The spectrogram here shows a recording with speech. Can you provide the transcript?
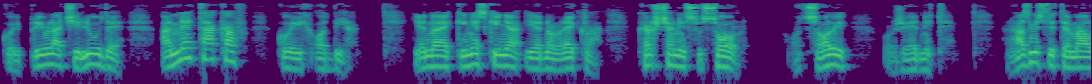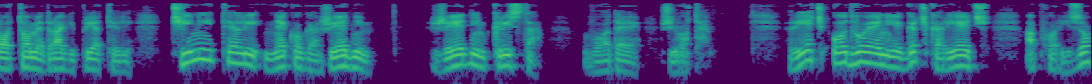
koji privlači ljude, a ne takav koji ih odbija. Jedna je kinjeskinja jednom rekla, kršćani su sol, od soli ožednite. Razmislite malo o tome, dragi prijatelji, činite li nekoga žednim, žednim Krista, vode života. Riječ odvojen je grčka riječ aphorizo,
